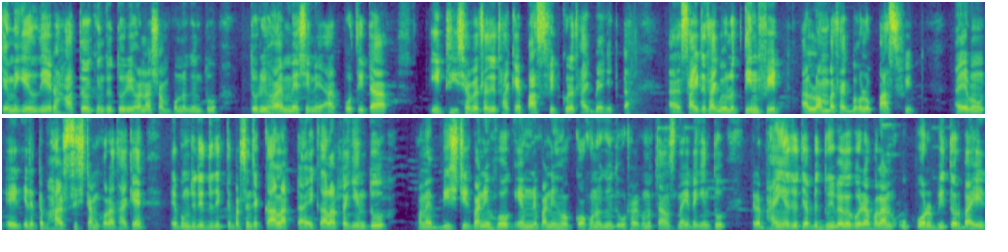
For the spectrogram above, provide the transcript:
কেমিক্যাল দিয়ে হাতেও কিন্তু তৈরি হয় না। সম্পূর্ণ কিন্তু তৈরি হয় মেশিনে। আর প্রতিটা ইট হিসাবে যদি থাকে পাঁচ ফিট করে থাকবে একেকটা। আ সাইডে থাকবে হলো তিন ফিট আর লম্বা থাকবে হলো পাঁচ ফিট। এবং এটা একটা ভার সিস্টেম করা থাকে এবং যদি দেখতে পাচ্ছেন যে কালারটা, এই কালারটা কিন্তু মানে বৃষ্টির পানি হোক, এমনি পানি হোক কখনো কিন্তু ওঠার কোনো চান্স নাই। এটা কিন্তু এটা ভাইঙা যদি আপনি দুই ভাগে করে ফেলান, উপর, ভিতর, বাহির,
